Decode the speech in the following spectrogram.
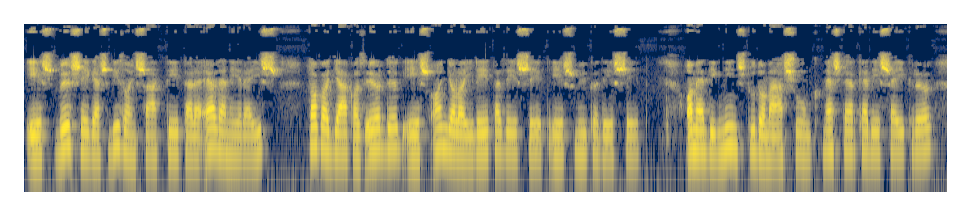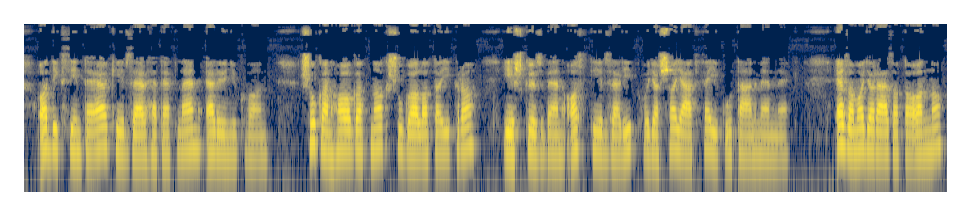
és bőséges bizonyságtétele ellenére is tagadják az ördög és angyalai létezését és működését. Ameddig nincs tudomásunk mesterkedéseikről, addig szinte elképzelhetetlen előnyük van. Sokan hallgatnak sugallataikra, és közben azt képzelik, hogy a saját fejük után mennek. Ez a magyarázata annak,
